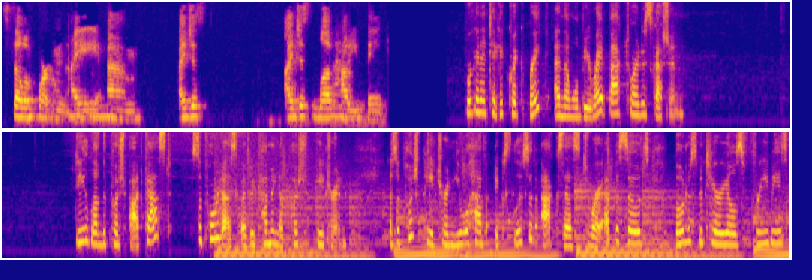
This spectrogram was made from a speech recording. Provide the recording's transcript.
so important. I um I just I just love how you think. We're going to take a quick break and then we'll be right back to our discussion. Do you love the Push podcast? Support us by becoming a Push patron. As a Push patron, you will have exclusive access to our episodes, bonus materials, freebies,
